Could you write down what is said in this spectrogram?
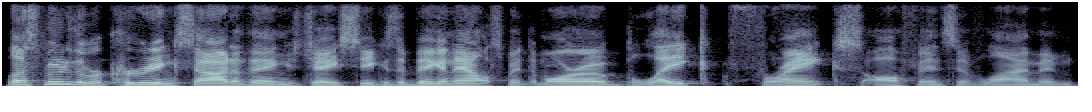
Let's move to the recruiting side of things, JC, because a big announcement tomorrow. Blake Franks, offensive lineman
